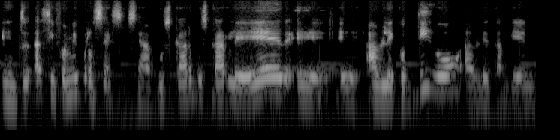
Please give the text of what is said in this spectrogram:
Entonces, así fue mi proceso, o sea, buscar, buscar, leer, eh, eh, hablé contigo, hablé también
